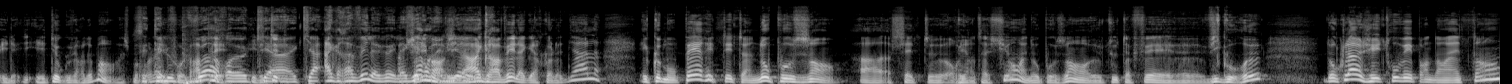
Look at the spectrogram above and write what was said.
il, était au gouvernement à ce moment-là, C'était le pouvoir euh, qui, a, qui, a, aggravé la, la guerre. Il a aggravé la guerre coloniale, et que mon père était un opposant à cette orientation, un opposant euh, tout à fait euh, vigoureux, donc là, j'ai trouvé pendant un temps,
